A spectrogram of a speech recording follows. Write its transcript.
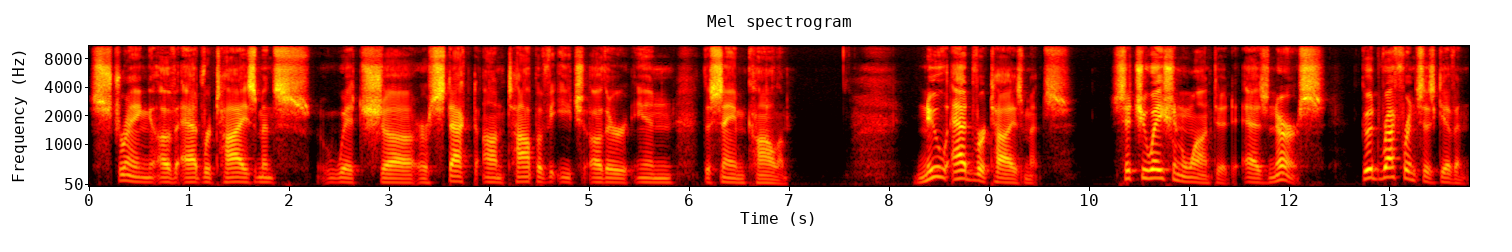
string of advertisements which uh, are stacked on top of each other in the same column. New advertisements. Situation wanted as nurse. Good references given.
